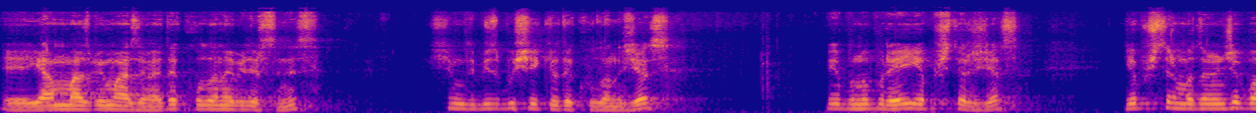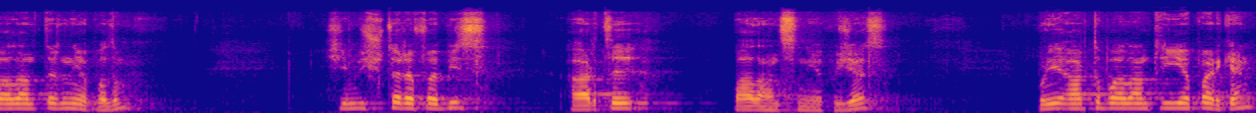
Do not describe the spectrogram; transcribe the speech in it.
e, yanmaz bir malzemede kullanabilirsiniz. Şimdi biz bu şekilde kullanacağız. Ve bunu buraya yapıştıracağız. Yapıştırmadan önce bağlantılarını yapalım. Şimdi şu tarafa biz artı bağlantısını yapacağız. Buraya artı bağlantıyı yaparken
